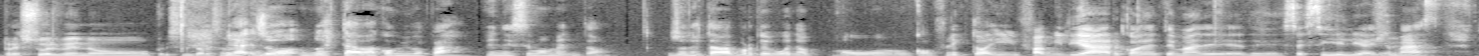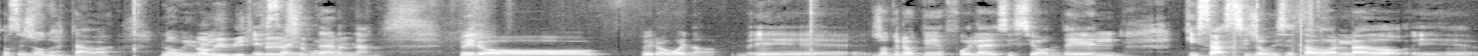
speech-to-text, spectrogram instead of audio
resuelve no presentarse a la yo no estaba con mi papá en ese momento. Yo no estaba porque, bueno, hubo un conflicto ahí familiar con el tema de, Cecilia y demás. Entonces yo no estaba, no viví esa interna. Pero, pero bueno, eh, yo creo que fue la decisión de él. Quizás si yo hubiese estado al lado, eh,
